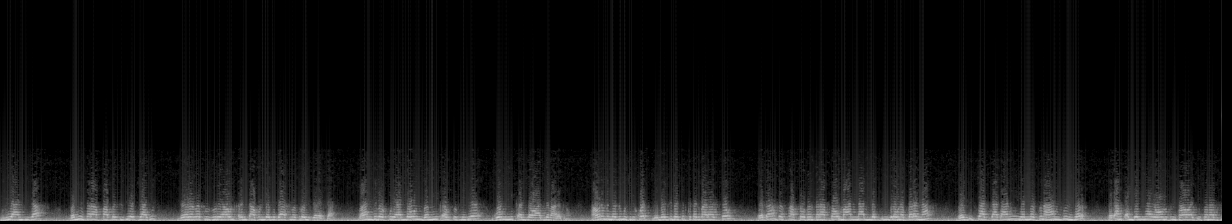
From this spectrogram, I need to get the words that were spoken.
እንግዲህ አንድ ዛፍ በሚንሰራፋበት ጊዜ ሲያዲስ ደረረቱ ዙሪያውን ቅርንጫፉ እንደዚህ ዳስ መስሎ ይዘረጋል። በአንድ በኩል ያለውን በሚቀርጡት ጊዜ ጎን ይቀለዋል ማለት ነው። አሁንም እነዚህ ሙሽሪኮች በዚህ በሽርክ ተግባራቸው በጣም ተስፋፍተው ተንሰራፍተው ማን አለብኝ ብለው ነበረና በዚች አጋጣሚ የእነሱን አንዱን ዘርፍ በጣም ቀንደኛ የሆኑትን ታዋቂ ሰናድሱ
